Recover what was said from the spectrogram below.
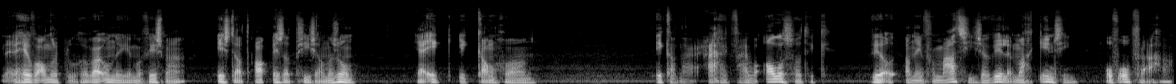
heel veel andere ploegen, waaronder Jumbo-Visma, is dat, al- is dat precies andersom. Ja, ik, ik kan gewoon... Ik kan daar eigenlijk vrijwel alles wat ik wil aan informatie zou willen, mag ik inzien of opvragen.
